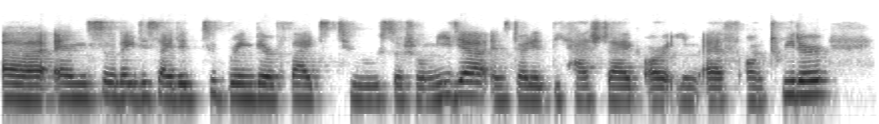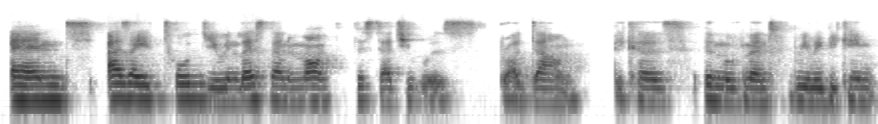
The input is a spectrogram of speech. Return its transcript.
Uh, and so they decided to bring their fight to social media and started the hashtag RMF on Twitter. And as I told you, in less than a month, the statue was brought down because the movement really became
